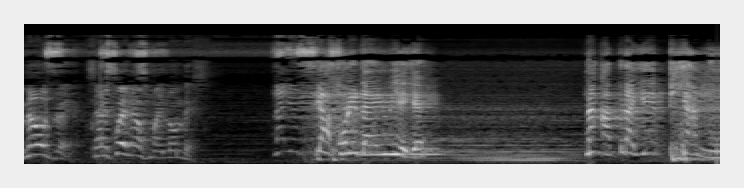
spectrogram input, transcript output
Mildred can you call any of my numbers. Na yɛsi asɔre dan wieɛ na abere a yɛpia no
